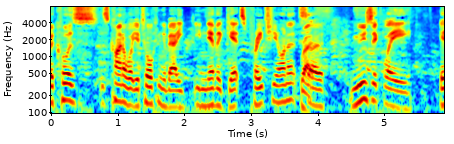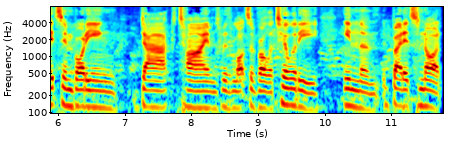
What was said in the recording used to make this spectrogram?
because it's kind of what you're talking about. He, he never gets preachy on it. Right. So musically, it's embodying dark times with lots of volatility in them, but it's not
